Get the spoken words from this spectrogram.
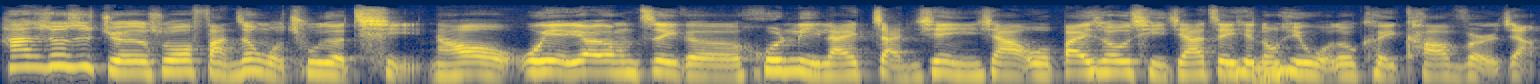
她就是觉得说，反正我出得起，然后我也要用这个婚礼来展现一下我白手起家这些东西我都可以 cover，这样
